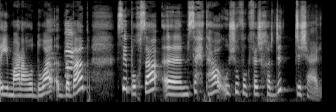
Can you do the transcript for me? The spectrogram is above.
مغيمه راهو الضوء الضباب. c'est pour ça مسحتها وشوفوا كيفاش خرجت تشعل.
